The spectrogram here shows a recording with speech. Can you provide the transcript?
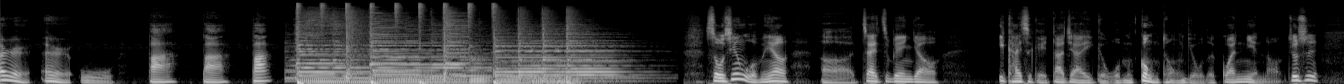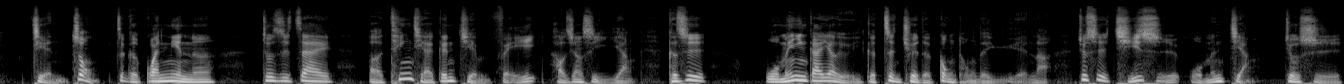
二二五八八八。首先，我们要呃，在这边要一开始给大家一个我们共同有的观念哦，就是减重这个观念呢，就是在呃听起来跟减肥好像是一样，可是我们应该要有一个正确的共同的语言啦，就是其实我们讲就是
